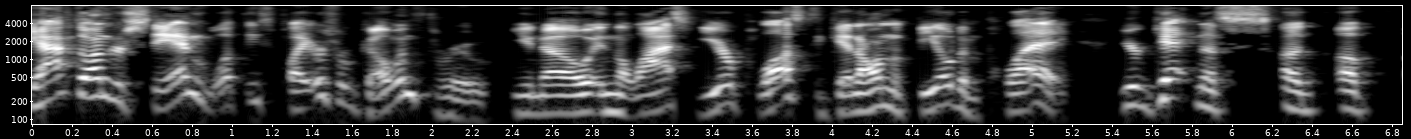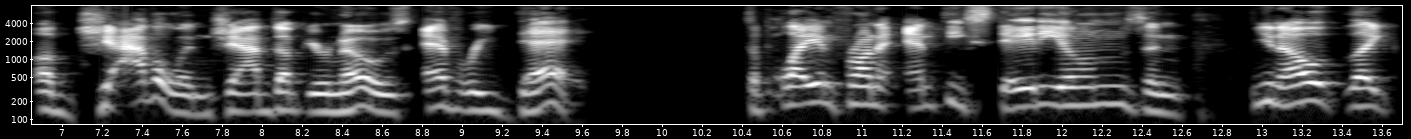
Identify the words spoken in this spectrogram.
you have to understand what these players were going through, you know, in the last year plus to get on the field and play. You're getting a, a, a, a javelin jabbed up your nose every day to play in front of empty stadiums and, you know, like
